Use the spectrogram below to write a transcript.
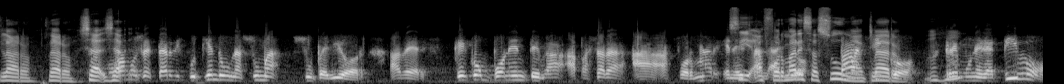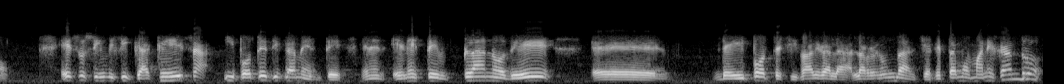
Claro, claro. Ya, ya. Vamos a estar discutiendo una suma superior. A ver, ¿qué componente va a pasar a, formar en sí, el a formar esa suma, claro. Remunerativo. Eso significa que esa, hipotéticamente, en, este plano de, eh, de hipótesis, valga la, redundancia, que estamos manejando,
